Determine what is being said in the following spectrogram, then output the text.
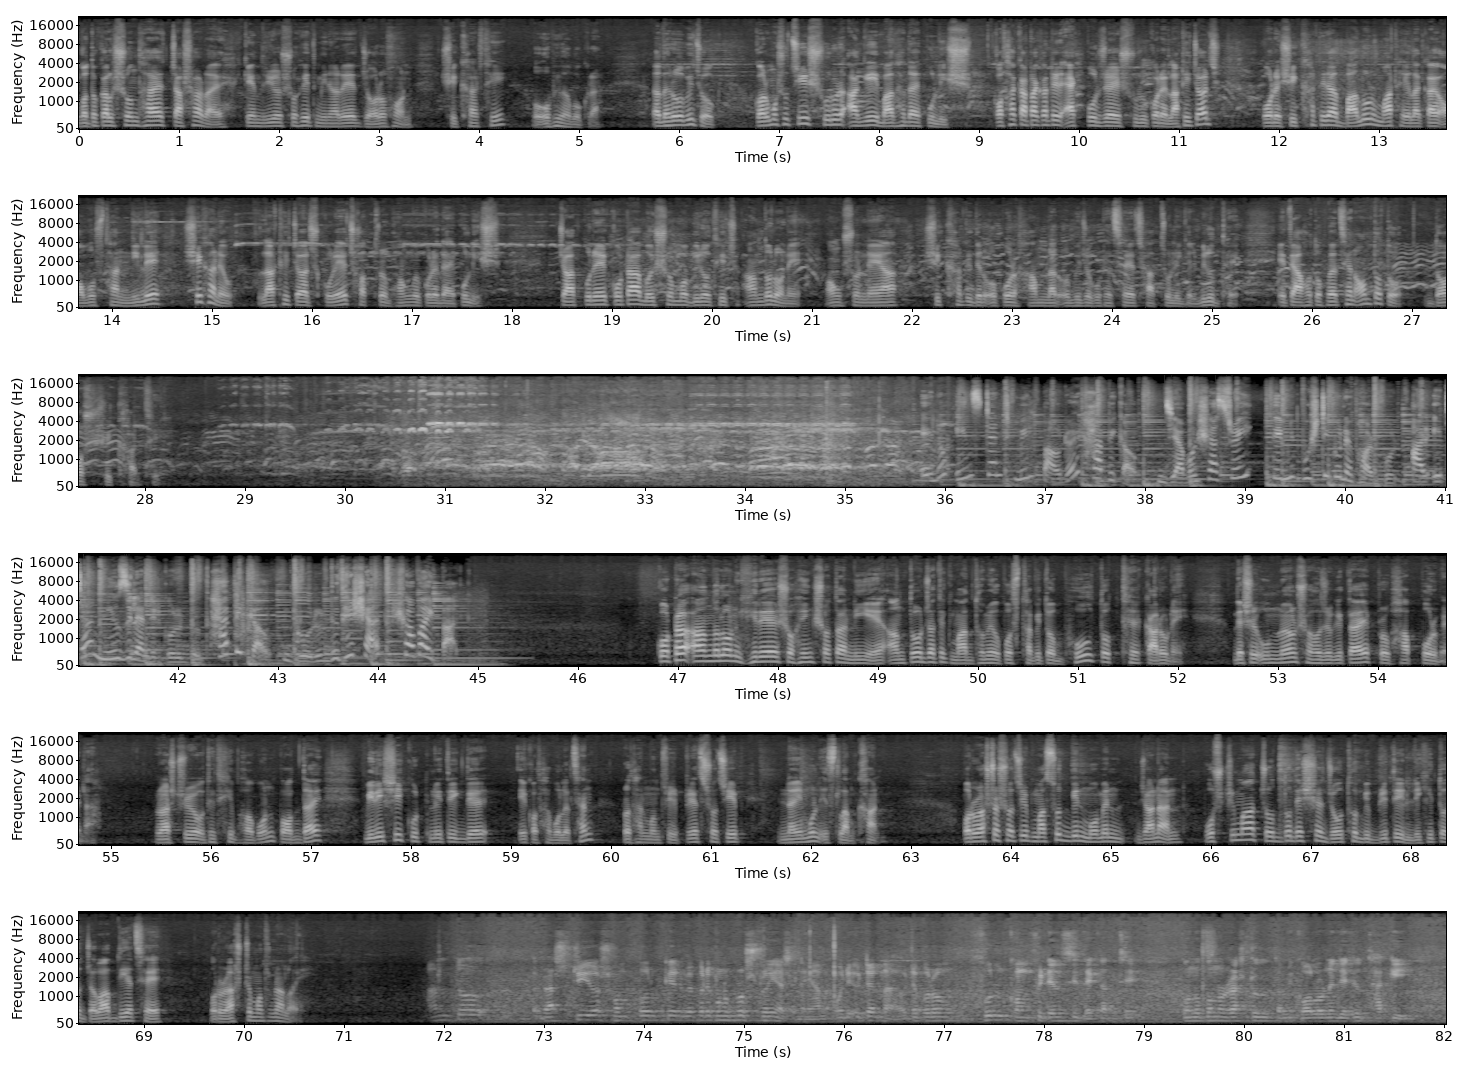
গতকাল সন্ধ্যায় চাষারায় কেন্দ্রীয় শহীদ মিনারে জড়ো হন শিক্ষার্থী ও অভিভাবকরা। তাদের অভিযোগ, কর্মসূচি শুরুর আগেই বাধা দেয় পুলিশ। কথা কাটাকাটির এক পর্যায়ে শুরু করে লাঠিচার্জ পরে শিক্ষার্থীরা বালুর মাঠ এলাকায় অবস্থান নিলে সেখানেও লাঠিচার্জ করে ছত্রভঙ্গ করে দেয় পুলিশ। চাঁদপুরে কোটা বৈষম্য বিরোধী আন্দোলনে অংশ নেয়া শিক্ষার্থীদের ওপর হামলার অভিযোগ উঠেছে ছাত্রলীগের বিরুদ্ধে। এতে আহত হয়েছেন অন্তত দশ শিক্ষার্থী। এলো instant milk powder happy cow যেমন সাশ্রয়ী তেমনি পুষ্টিগুণে ভরপুর। আর এটা নিউজিল্যান্ডের গরুর দুধ। হ্যাপি কাউ গরুর দুধের স্বাদ সবাই পাক। কোটা আন্দোলন ঘিরে সহিংসতা নিয়ে আন্তর্জাতিক মাধ্যমে উপস্থাপিত ভুল তথ্যের কারণে দেশের উন্নয়ন সহযোগিতায় প্রভাব পড়বে না। রাষ্ট্রীয় অতিথি ভবন পদ্মায় বিদেশি কূটনীতিকদের কথা বলেছেন প্রধানমন্ত্রীর প্রেস সচিব নাইমুল ইসলাম খান। পররাষ্ট্র সচিব মাসুদ বিন মোমেন জানান পশ্চিমা চোদ্দ দেশের যৌথ বিবৃতির লিখিত জবাব দিয়েছে পররাষ্ট্র মন্ত্রণালয়। আন্তঃরাষ্ট্রীয় সম্পর্কের ব্যাপারে কোনো প্রশ্নই আসে নাই। ওইটা না ওইটা বরং ফুল কনফিডেন্সই দেখাচ্ছে। কোনো কোনো রাষ্ট্রদূত আমি কলনে যেহেতু থাকি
